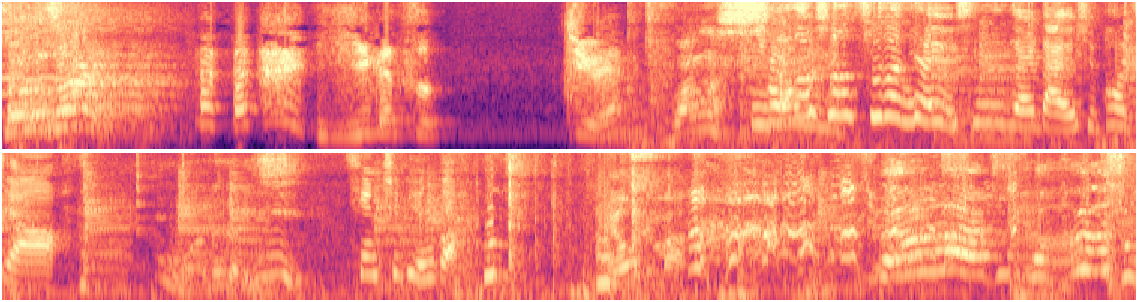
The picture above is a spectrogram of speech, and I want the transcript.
张德帅，一个字，绝！完了，你哥都生气了，你还有心思在这打游戏泡脚？我乐意。请吃苹果。哎呦我的妈！完了，这是我哥的手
